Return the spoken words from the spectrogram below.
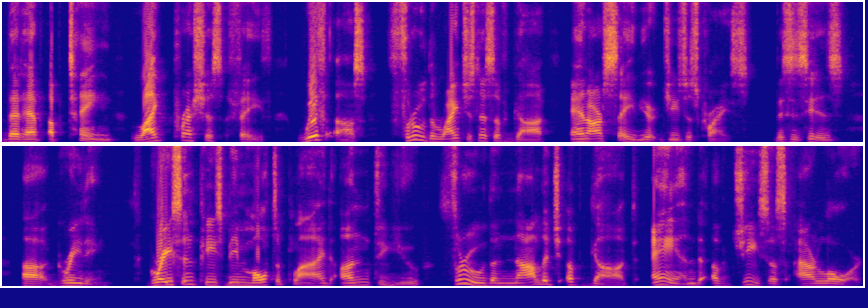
that have obtained like precious faith with us through the righteousness of God and our Savior Jesus Christ. This is his uh, greeting. Grace and peace be multiplied unto you through the knowledge of God and of Jesus our Lord.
